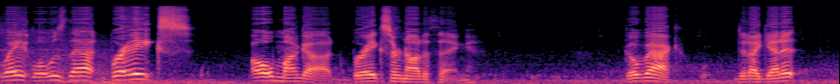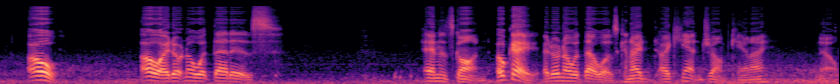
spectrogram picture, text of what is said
wait, what was that? Brakes! Oh my god, brakes are not a thing. Go back. Did I get it? Oh! Oh, I don't know what that is. And it's gone. Okay, I don't know what that was. Can I... I can't jump, can I? No.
